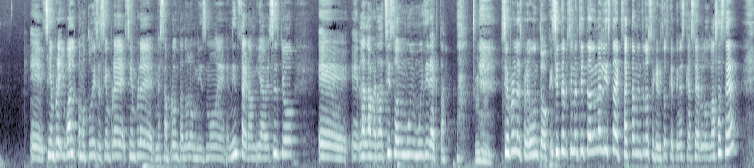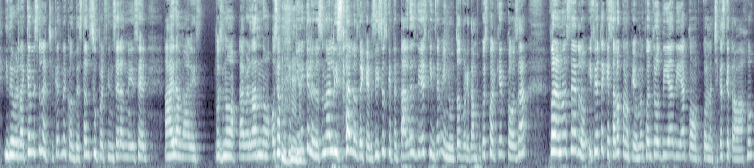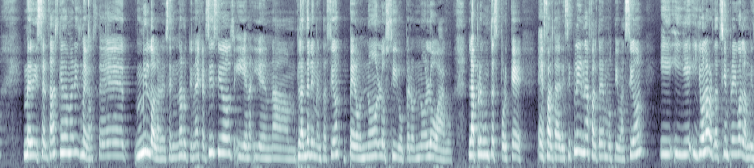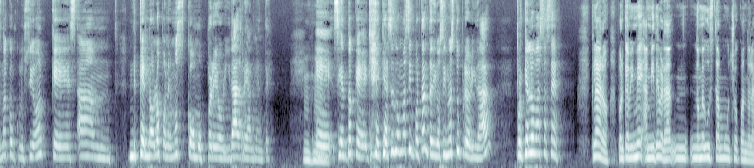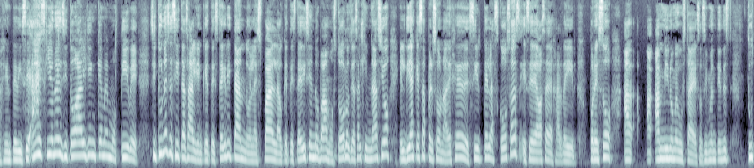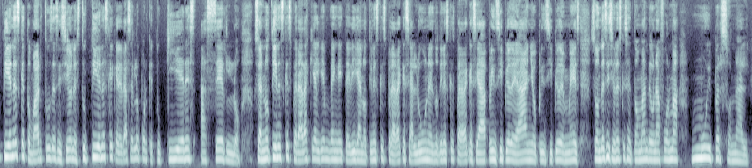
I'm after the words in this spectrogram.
Eh, siempre, igual, como tú dices, siempre, siempre me están preguntando lo mismo en Instagram y a veces yo eh, eh, la, verdad sí soy muy, muy directa. Siempre les pregunto, si te, si, me, si te doy una lista de exactamente los ejercicios que tienes que hacer, ¿los vas a hacer? Y de verdad que a veces las chicas me contestan súper sinceras, me dicen, ay, Damaris, pues no, la verdad no. O sea, porque quieren que les des una lista de los ejercicios que te tardes 10, 15 minutos, porque tampoco es cualquier cosa, para no hacerlo. Y fíjate que es algo con lo que yo me encuentro día a día con, con las chicas que trabajo me dicen, ¿sabes qué, Damaris? Me gasté mil dólares en una rutina de ejercicios y en, y en um, plan de alimentación, pero no lo sigo, pero no lo hago. La pregunta es por qué. Eh, falta de disciplina, falta de motivación. Y, y, yo la verdad siempre digo a la misma conclusión, que es um, que no lo ponemos como prioridad realmente. Eh, siento que, que, que eso es lo más importante. Digo, si no es tu prioridad, ¿por qué lo vas a hacer? Claro, porque a mí, me, a mí de verdad no me gusta mucho cuando la gente dice, ah, es que yo necesito a alguien que me motive. Si tú necesitas a alguien que te esté gritando en la espalda o que te esté diciendo, vamos, todos los días al gimnasio, el día que esa persona deje de decirte las cosas, ese día vas a dejar de ir. Por eso, a, a, mí no me gusta eso, ¿sí me entiendes? Tú tienes que tomar tus decisiones, tú tienes que querer hacerlo porque tú quieres hacerlo. O sea, no tienes que esperar a que alguien venga y te diga, no tienes que esperar a que sea lunes, no tienes que esperar a que sea principio de año, principio de mes. Son decisiones que se toman de una forma muy personal.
